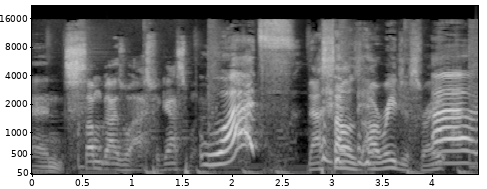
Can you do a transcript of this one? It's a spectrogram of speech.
And some guys will ask for gas money. What? That sounds outrageous, right? Uh,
